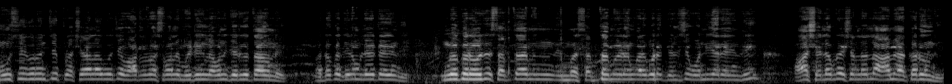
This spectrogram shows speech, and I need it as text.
మూసీ గురించి ప్రక్షాళన గురించి వాటర్ వర్క్స్ వల్ల మీటింగ్లు అవన్నీ జరుగుతూ ఉన్నాయి. అదొక దినం లేట్ అయింది. ఇంకొక రోజు సప్తా సప్తా మేడం గారు కూడా గెలిచి వన్ ఇయర్ అయింది. ఆ సెలబ్రేషన్లలో ఆమె అక్కడ ఉంది.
